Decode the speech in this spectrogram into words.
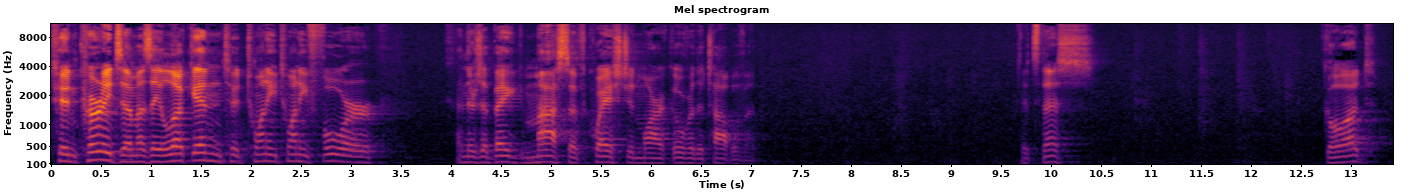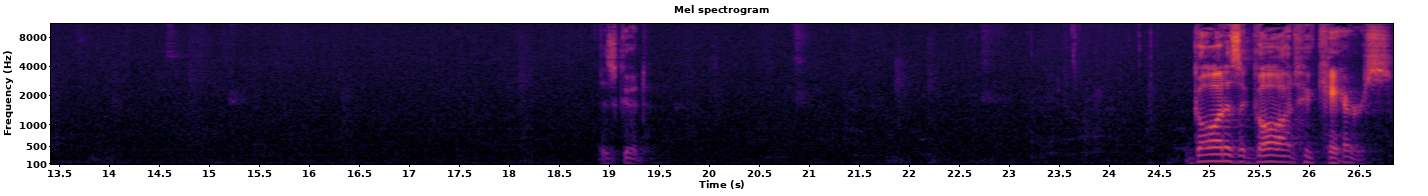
to encourage them as they look into 2024 and there's a big, massive question mark over the top of it? It's this God is good. God is a God who cares.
